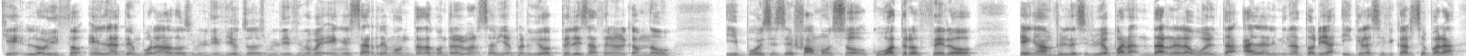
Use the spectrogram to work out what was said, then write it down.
que lo hizo en la temporada 2018-2019 en esa remontada contra el Barça. Había perdido 3 a 0 en el Camp Nou y pues ese famoso 4-0 en Anfield le sirvió para darle la vuelta a la eliminatoria y clasificarse para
